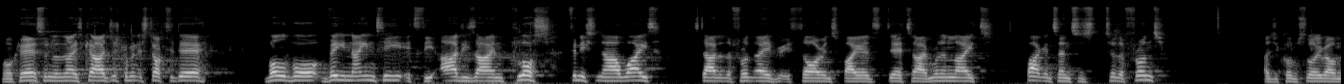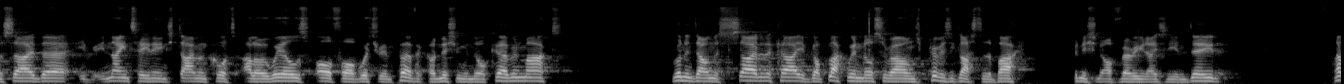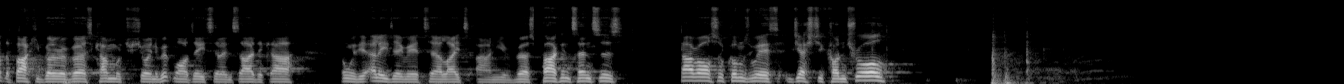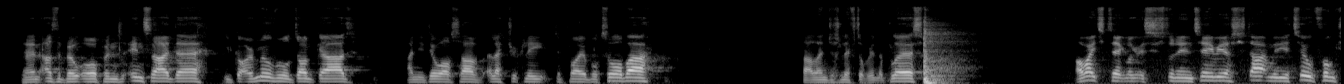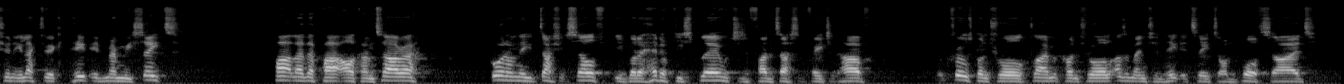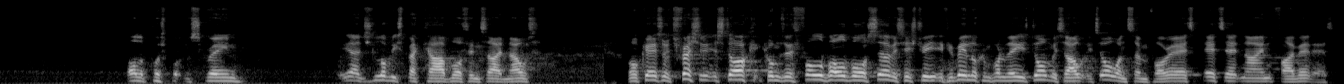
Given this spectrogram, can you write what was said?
Okay, so another nice car just coming to stock today. Volvo V90. It's the R Design Plus, finished in R white. Start at the front there, you've got your Thor inspired daytime running lights, parking sensors to the front. As you come slowly around the side there, you've got your 19 inch diamond cut alloy wheels, all four of which are in perfect condition with no curbing marks. Running down the side of the car, you've got black window surrounds, privacy glass to the back, finishing it off very nicely indeed. At the back, you've got a reverse camera, which is showing a bit more detail inside the car, and with your LED rear tail lights and your reverse parking sensors. Car also comes with gesture control. And as the boot opens, inside there, you've got a removable dog guard, and you do also have electrically deployable tow bar. That'll then just lift up into place. All right, to take a look at this stunning interior, starting with your two-function electric heated memory seats. Part leather, part Alcantara. Going on the dash itself, you've got a head-up display, which is a fantastic feature to have. Cruise control, climate control, as I mentioned, heated seats on both sides. All the push button screen. Yeah, just lovely spec car, both inside and out. Okay, so it's fresh into stock. It comes with full Volvo service history. If you've been looking for one of these, don't miss out. It's 01748 889 588.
